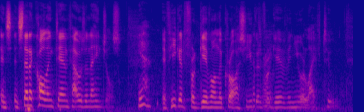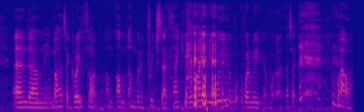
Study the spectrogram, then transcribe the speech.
ins- instead of calling 10,000 angels, yeah. if he could forgive on the cross, you That's can right. forgive in your life too. And um, well, that's a great thought. I'm, I'm, I'm going to preach that. Thank you. Remind me, you, when we, that's a, wow.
